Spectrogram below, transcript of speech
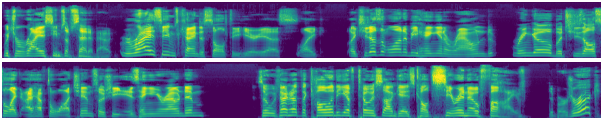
which Raya seems upset about. Raya seems kind of salty here, yes. Like, like she doesn't want to be hanging around Ringo, but she's also like I have to watch him, so she is hanging around him. So we found out the colony of Towasanga is called Cyrano 5. The Bergerac?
